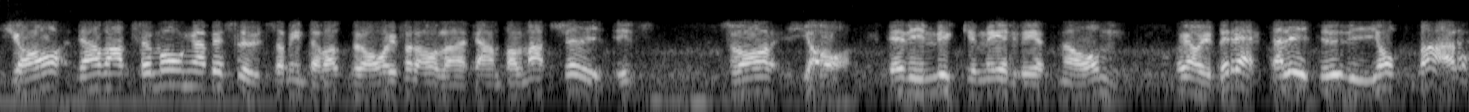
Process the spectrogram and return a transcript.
Ja, det har varit för många beslut som inte har varit bra i förhållande till antal matcher hittills. Svar ja. Det är vi mycket medvetna om. Och jag vill berätta lite hur vi jobbar.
